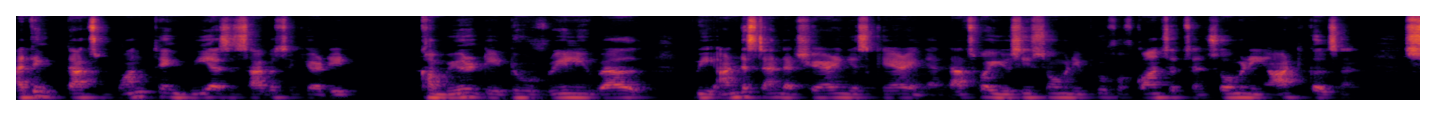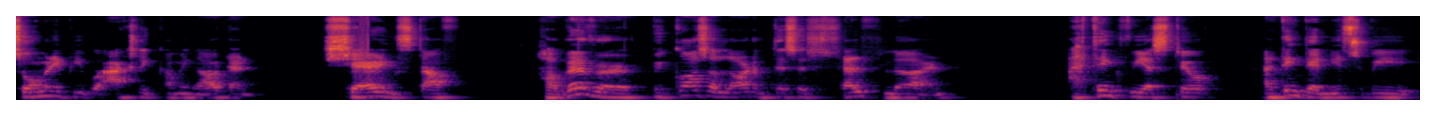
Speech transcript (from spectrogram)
I think that's one thing we as a cybersecurity community do really well. We understand that sharing is caring, and that's why you see so many proof of concepts and so many articles and so many people actually coming out and sharing stuff. However, because a lot of this is self learned, I think we are still, I think there needs to be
